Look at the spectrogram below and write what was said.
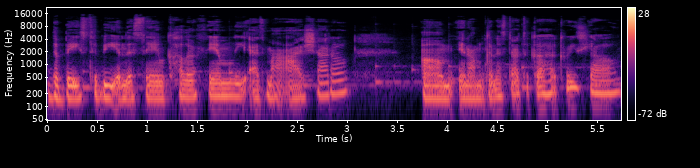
the base to be in the same color family as my eyeshadow. Um, and I'm going to start to cut her crease, y'all.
